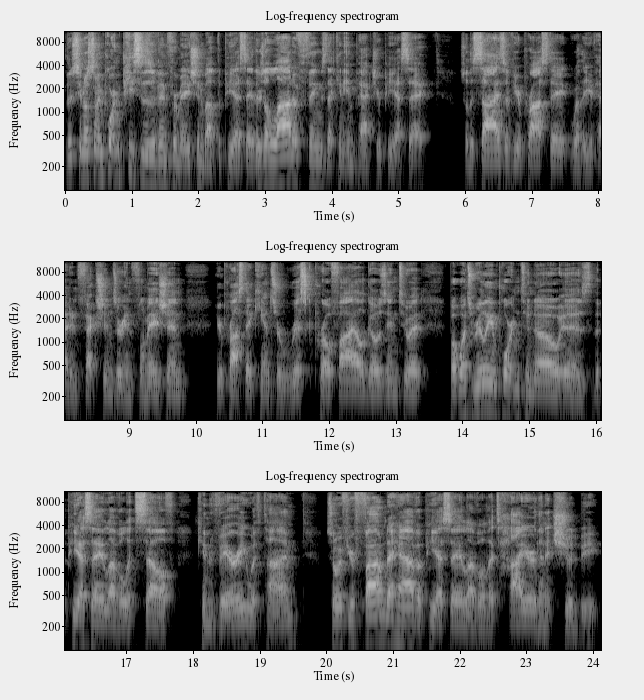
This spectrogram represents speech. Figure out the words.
there's you know some important pieces of information about the PSA. There's a lot of things that can impact your PSA. So the size of your prostate, whether you've had infections or inflammation, your prostate cancer risk profile goes into it. But what's really important to know is the PSA level itself can vary with time. So if you're found to have a PSA level that's higher than it should be,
